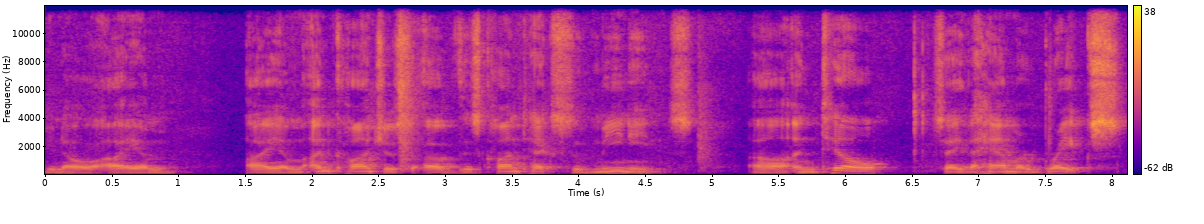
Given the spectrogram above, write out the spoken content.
You know, I am, I am unconscious of this context of meanings uh, until, say, the hammer breaks.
